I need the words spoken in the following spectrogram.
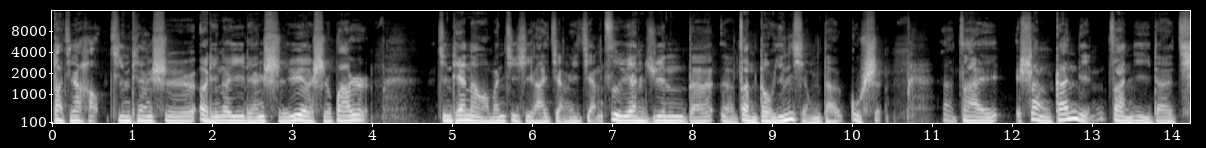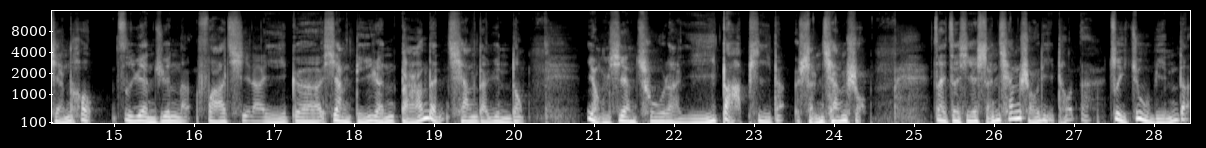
大家好，今天是二零二一年十月十八日。今天呢，我们继续来讲一讲志愿军的呃战斗英雄的故事。呃，在上甘岭战役的前后，志愿军呢发起了一个向敌人打冷枪的运动，涌现出了一大批的神枪手。在这些神枪手里头呢，最著名的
